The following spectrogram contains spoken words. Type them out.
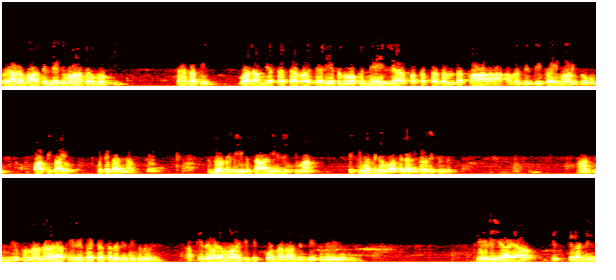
ഒരാളെ ബാത്തിലേക്ക് മാത്രം നോക്കി. തഹക്കത്തി വലം എത്തശ്ശറ ശരീരത്ത് നോക്കുന്നേ ഇല്ല പക്കത്തകന്തക്ക അവൻ സിദ്ധിക്കായി മാറിപ്പോകും. പാത്തിക്കായും കുറ്റക്കാരനാകും. എന്തുകൊണ്ട്? ലീഗ് താരി ഹിക്കുമ ഹിക്കുമത്തിനും ബാത്തിലാക്കി കളഞ്ഞിട്ടുണ്ട് ആ ചിന്തിക്കുന്ന അക്കീനെ പറ്റാത്തല്ല ചിന്തിക്കുന്നത്? അക്കീലപരമായിട്ട് ഫിസ്ക് ഒന്നാണ് ചിന്തിക്കുന്ന കഴിയുന്നത് ശരിയായ ചിക്ക് രണ്ടിനും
